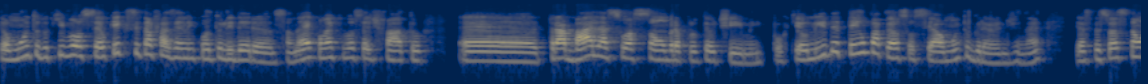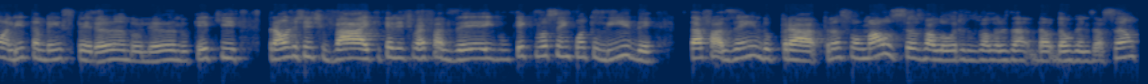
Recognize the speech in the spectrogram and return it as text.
Então, muito do que você, o que, que você está fazendo enquanto liderança, né? Como é que você, de fato, é, trabalha a sua sombra para o teu time? Porque o líder tem um papel social muito grande, né? E as pessoas estão ali também esperando, olhando, o que que, para onde a gente vai, o que, que a gente vai fazer, e o que que você, enquanto líder, está fazendo para transformar os seus valores, os valores da, da, da, organização,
